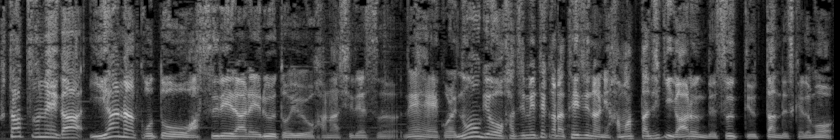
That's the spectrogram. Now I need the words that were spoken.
二つ目が嫌なことを忘れられるというお話です。ねこれ農業を始めてから手品にはまった時期があるんですって言ったんですけども、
